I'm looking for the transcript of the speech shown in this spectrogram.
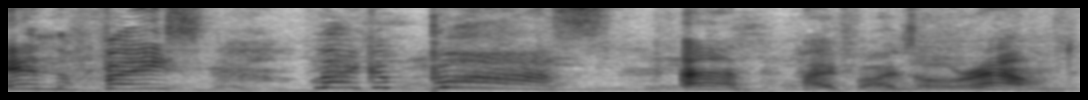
in the face like a boss! And high fives all around.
